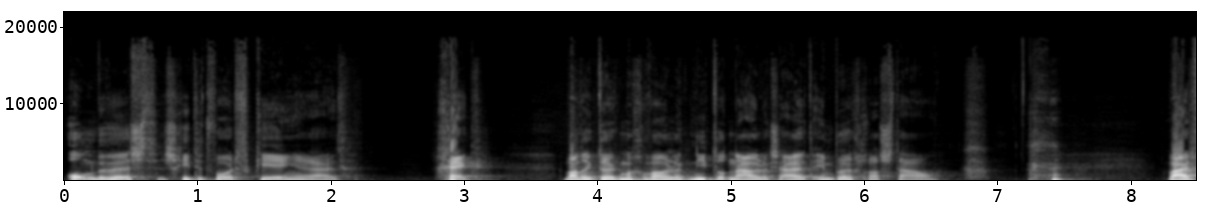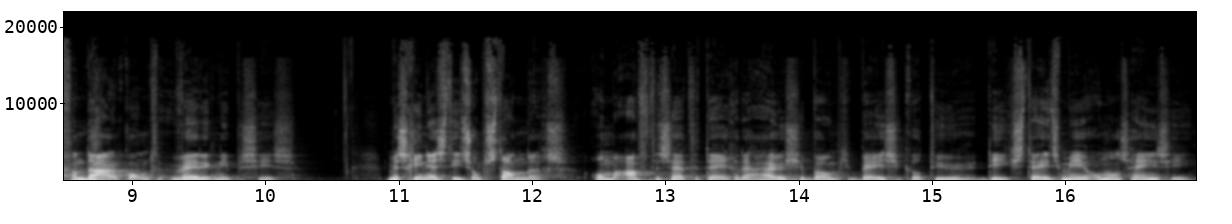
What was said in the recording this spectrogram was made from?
Onbewust schiet het woord verkering eruit. Gek, want ik druk me gewoonlijk niet tot nauwelijks uit in bruglastaal. Waar het vandaan komt, weet ik niet precies. Misschien is het iets opstandigs om me af te zetten tegen de huisje, boompje, beestje cultuur die ik steeds meer om ons heen zie.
